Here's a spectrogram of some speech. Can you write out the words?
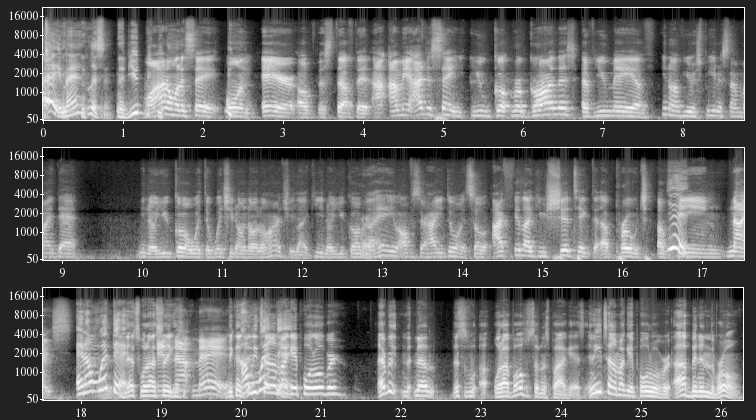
Hey man, listen. If you Well, I don't want to say on air of the stuff that I, I mean. I just say you go regardless of you may have you know if you're a speed or something like that. You know, you go with the what you don't know, don't hurt you. Like you know, you go and be like, "Hey, officer, how you doing?" So I feel like you should take the approach of Yeah. being nice And I'm with that. that's what I say. and not mad. Because I'm anytime I get pulled over, every now this is what uh, I've also said on this podcast. Anytime I get pulled over, I've been in the wrong.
